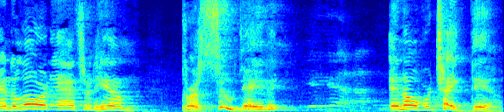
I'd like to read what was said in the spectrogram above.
And the Lord answered him, Pursue David and overtake them,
